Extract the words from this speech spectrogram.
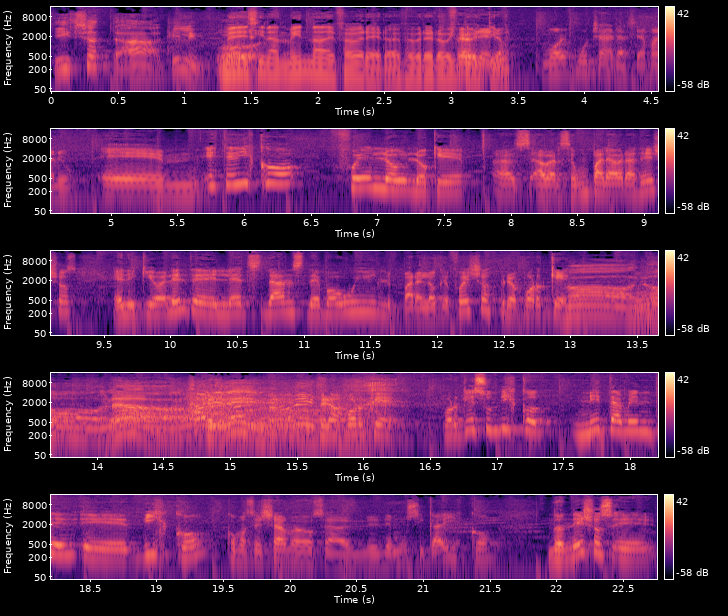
y ya está. ¿Qué le importa? Medicine at Midnight de febrero, de febrero 2021. Febrero. Mu- Muchas gracias, Manu. Eh, este disco fue lo, lo que, a ver, según palabras de ellos, el equivalente de Let's Dance de Bowie para lo que fue ellos, pero ¿por qué? No, no, no. pero, no. pero ¿por qué? Porque es un disco netamente eh, disco, como se llama, o sea, de, de música disco, donde ellos eh,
